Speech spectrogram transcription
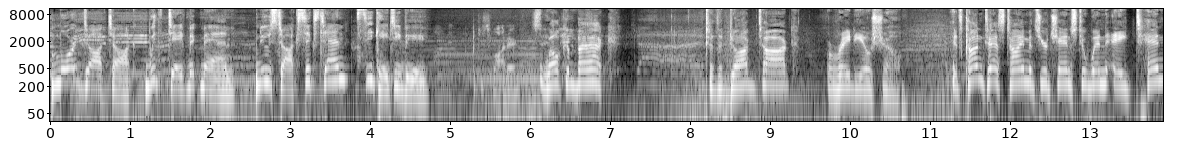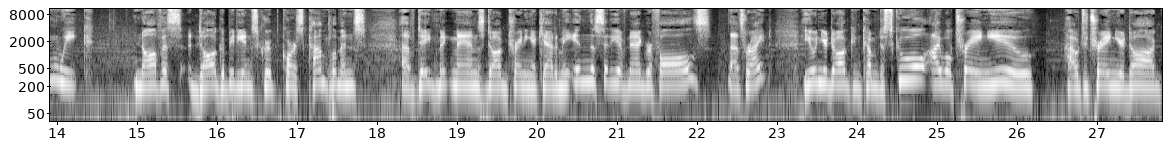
more dog talk with Dave McMahon. News Talk 610 CKTB. Just water. Welcome back to the Dog Talk radio show. It's contest time. It's your chance to win a 10 week novice dog obedience group course compliments of Dave McMahon's Dog Training Academy in the city of Niagara Falls. That's right. You and your dog can come to school. I will train you how to train your dog.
